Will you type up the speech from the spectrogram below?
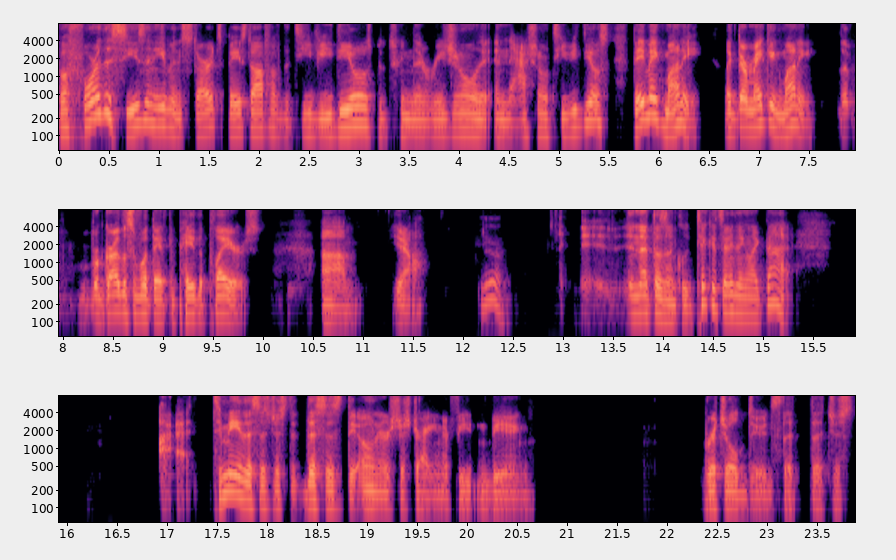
before the season even starts, based off of the TV deals between the regional and national TV deals. They make money. Like they're making money, regardless of what they have to pay the players. Um, you know, yeah and that doesn't include tickets, anything like that. I, to me, this is just this is the owners just dragging their feet and being rich old dudes that that just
